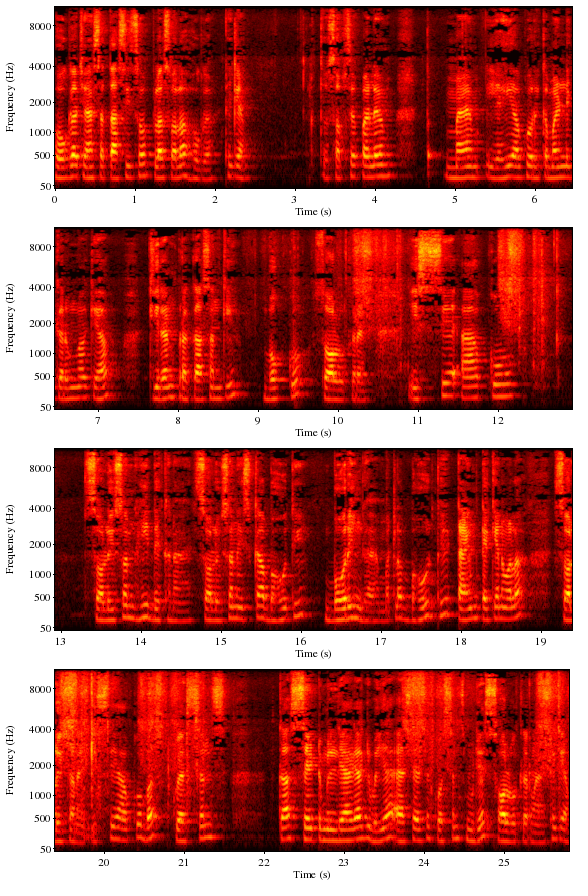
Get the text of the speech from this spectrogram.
होगा, चाहे सतासी सौ प्लस वाला होगा, ठीक है? तो सबसे पहले मैं यही आपको रिकमेंड करूँगा कि आप किरण प्रकाशन की बुक को सॉल्व करें। इससे आपको सॉल्यूशन ही देखना है। सॉल्यूशन इसका बहुत ही बोरिंग है मतलब बहुत ही टाइम टेकन वाला सॉल्यूशन है। इससे आपको बस क्वेश्चंस का सेट मिल जाएगा कि भैया ऐसे ऐसे क्वेश्चंस मुझे सॉल्व करना है, ठीक है?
